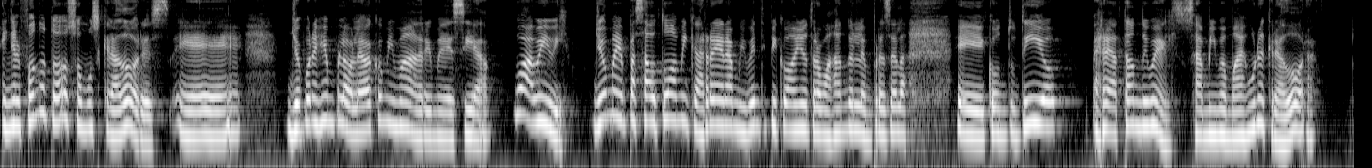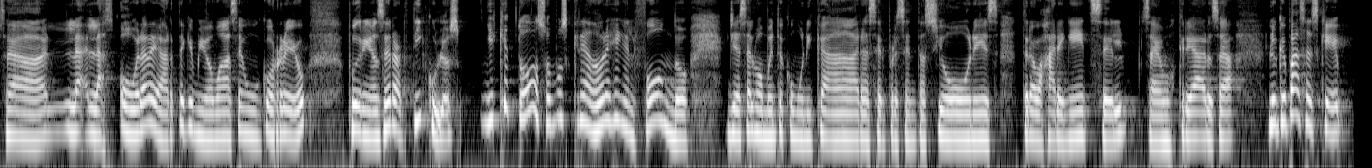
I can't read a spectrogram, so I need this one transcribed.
En el fondo todos somos creadores. Eh, yo, por ejemplo, hablaba con mi madre y me decía, wow, Vivi, yo me he pasado toda mi carrera, mis veintipico años trabajando en la empresa eh, con tu tío, redactando emails. O sea, mi mamá es una creadora. O sea, las obras de arte que mi mamá hace en un correo podrían ser artículos. Y es que todos somos creadores en el fondo. Ya es el momento de comunicar, hacer presentaciones, trabajar en Excel, sabemos crear. O sea, lo que pasa es que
